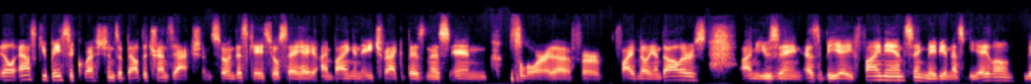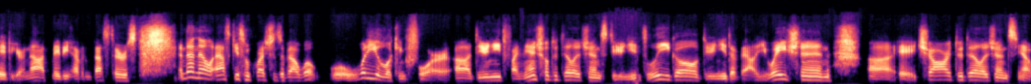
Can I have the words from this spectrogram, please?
It'll ask you basic questions about the transaction. So in this case, you'll say, "Hey, I'm buying an HVAC business in Florida for $5 million. I'm using SBA financing, maybe an SBA loan, maybe you're not, maybe you have investors. And then they'll ask you some questions about what what are you looking for? Uh, do you need financial due diligence? Do you need legal? Do you need evaluation? Uh, HR due diligence? You know,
